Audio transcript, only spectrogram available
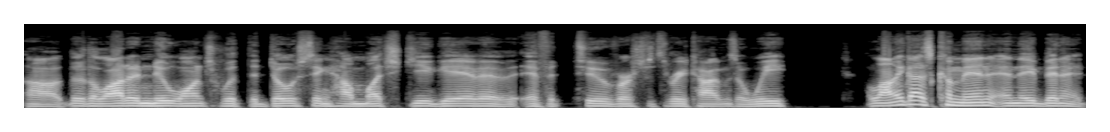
Uh, there's a lot of nuance with the dosing. How much do you give if, if it's two versus three times a week? A lot of guys come in and they've been at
